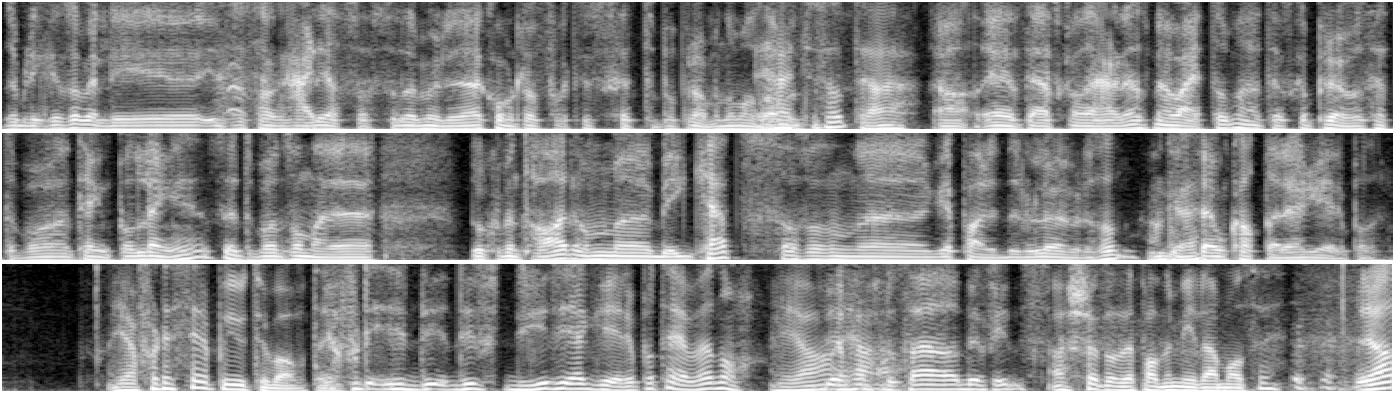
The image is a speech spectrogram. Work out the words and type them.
Det blir ikke så veldig interessant helg, altså. Så det er mulig jeg kommer til å faktisk sette på Prammen og Madammen. mandagen. Ja, ja. Ja, det eneste jeg skal i helga, som jeg veit om, er at jeg skal prøve å sette på Jeg tenkt på det lenge. Sette på en sånn der dokumentar om eh, big cats, altså sånn eh, geparder og løver og sånn. Okay. Og se om katta reagerer på det. ja, for det ser jeg på YouTube av og til. Ja, for de, de, de, dyr reagerer på TV nå. Ja, de har ja. fått med seg det fins. Jeg har det er pandemi der, må jeg si. Ja,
